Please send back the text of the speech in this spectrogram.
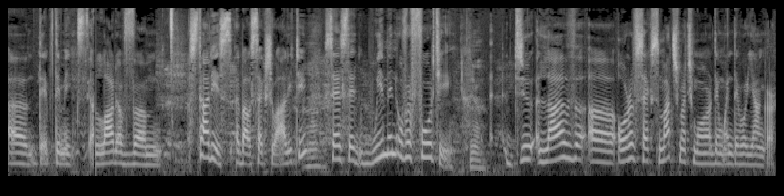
uh, uh, they, they make a lot of um, studies about sexuality, says that women over 40 Uh-huh. Yeah. Do love uh, oral sex much, much more than when they were younger.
